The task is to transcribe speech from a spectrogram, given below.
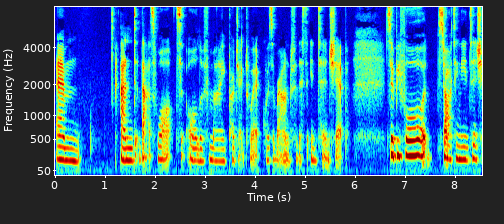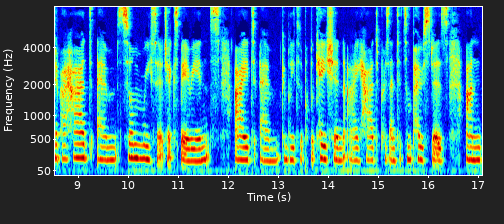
Um, and that's what all of my project work was around for this internship. So before starting the internship, I had um, some research experience. I'd um, completed a publication, I had presented some posters, and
